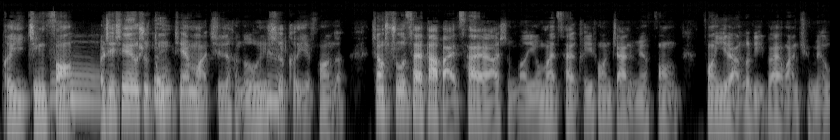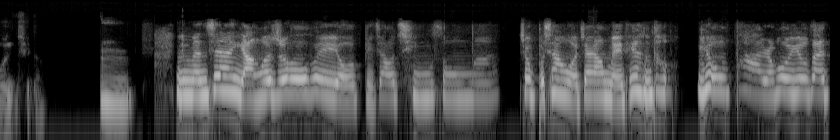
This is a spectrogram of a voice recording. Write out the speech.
可以经放，而且现在又是冬天嘛，其实很多东西是可以放的，像蔬菜、大白菜啊、什么油麦菜，可以放家里面放放一两个礼拜，完全没有问题的。嗯，你们现在阳了之后会有比较轻松吗？就不像我这样每天都 又怕，然后又在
